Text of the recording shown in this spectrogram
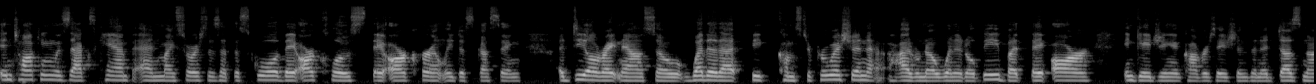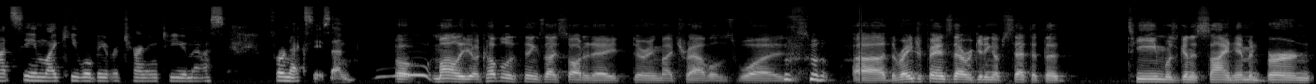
in talking with Zach's camp and my sources at the school, they are close. They are currently discussing a deal right now. So whether that be, comes to fruition, I don't know when it'll be, but they are engaging in conversations, and it does not seem like he will be returning to UMass for next season. Oh, Molly, a couple of things I saw today during my travels was uh, the Ranger fans that were getting upset that the team was going to sign him and burn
